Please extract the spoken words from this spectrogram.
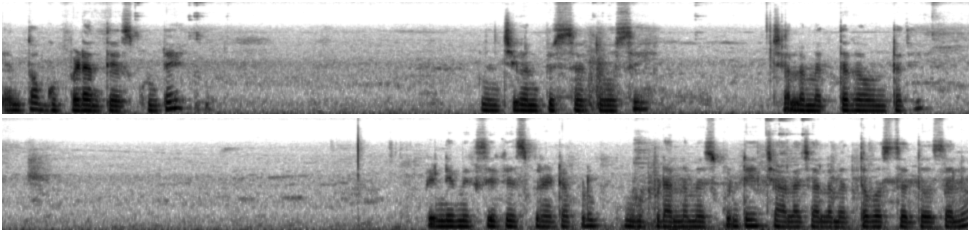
ఎంతో గుప్పెడు అంత వేసుకుంటే మంచిగా అనిపిస్తుంది దోశ. చాలా మెత్తగా ఉంటుంది. పిండి మిక్సీకి వేసుకునేటప్పుడు గుప్పెడు అన్నం వేసుకుంటే చాలా చాలా మెత్తగా వస్తుంది దోశలు.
